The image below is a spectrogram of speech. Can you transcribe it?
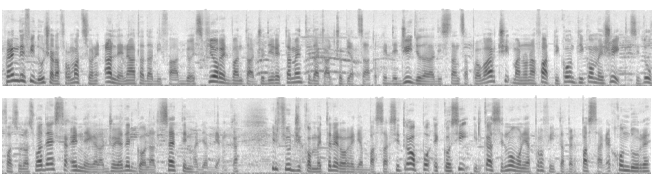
Prende fiducia la formazione allenata da Di Fabio e sfiora il vantaggio direttamente da calcio piazzato. Ed Egidio dalla distanza a provarci, ma non ha fatto i conti come Schrick, si tuffa sulla sua destra e nega la gioia del gol al 7 in maglia bianca. Il Fiuggi commette l'errore di abbassarsi troppo e così il Castelnuovo ne approfitta per passare a condurre.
